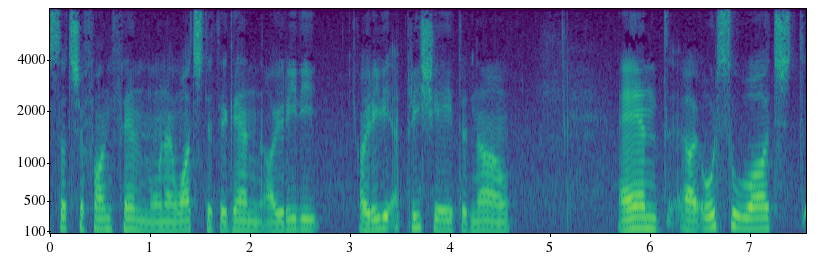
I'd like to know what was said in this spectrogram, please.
such a fun film. When I watched it again, I really I really appreciate it now. And I also watched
